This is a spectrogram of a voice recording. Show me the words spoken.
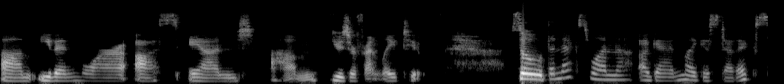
um, even more us and um, user friendly too. So the next one, again, like aesthetics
